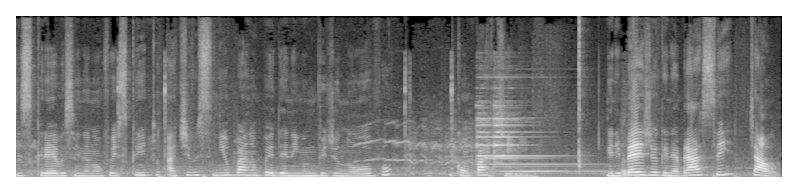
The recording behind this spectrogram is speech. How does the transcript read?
Se inscreva se ainda não for inscrito. Ative o sininho para não perder nenhum vídeo novo. E compartilhe. Aquele beijo, aquele abraço e tchau!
